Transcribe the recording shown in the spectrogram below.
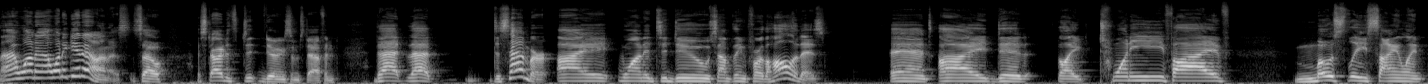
I want to I want to get in on this. So I started st- doing some stuff, and that that December, I wanted to do something for the holidays, and I did like 25 mostly silent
